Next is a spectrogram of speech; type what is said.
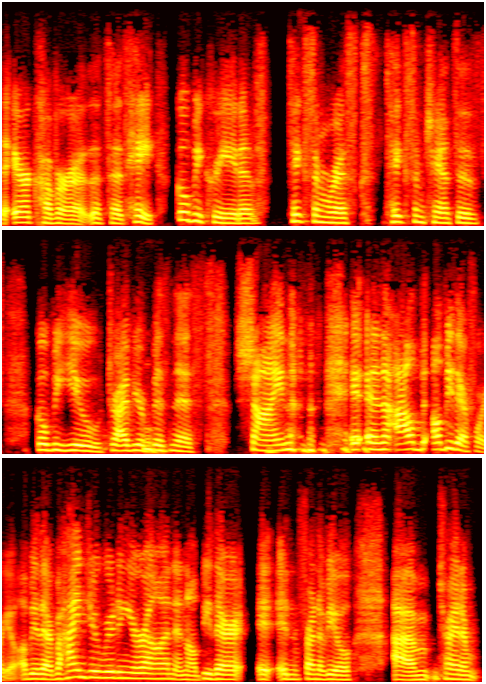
the air cover that says hey go be creative. Take some risks. Take some chances. Go be you. Drive your business. Shine. And i'll i'll be there for you. I'll be there behind you rooting you on and i'll be there in front of you um, trying to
